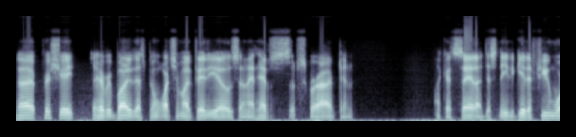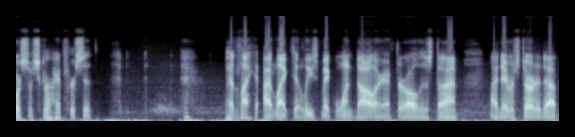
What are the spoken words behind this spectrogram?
I appreciate everybody that's been watching my videos and that have subscribed. And like I said, I just need to get a few more subscribers. I'd like I'd like to at least make one dollar after all this time. I never started out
